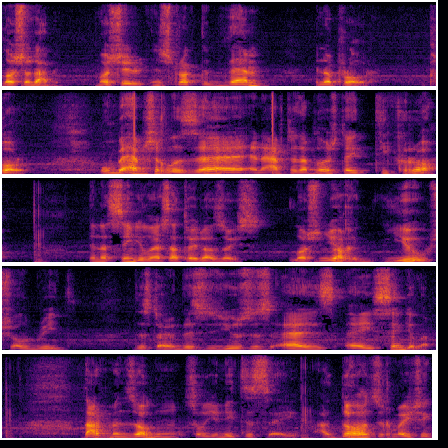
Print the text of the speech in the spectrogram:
Loshan Rabbi. Moshe instructed them in a plural. plural. And after that state tikro, in a singular, as HaTorah Azois. Loshan Yochid, you shall read this Torah. This is uses as a singular. Darf man so you need to say, Ado hat sich Moshe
